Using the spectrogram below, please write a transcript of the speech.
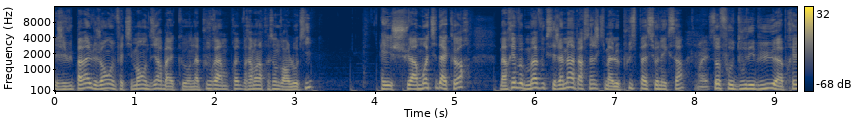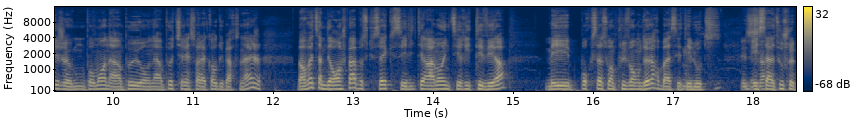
j'ai vu pas mal de gens effectivement dire bah, qu'on n'a plus vraiment, vraiment l'impression de voir Loki. Et je suis à moitié d'accord. Mais après, moi, vu que c'est jamais un personnage qui m'a le plus passionné que ça, sauf au tout début, après, pour moi, on a, un peu, on a un peu tiré sur la corde du personnage. Bah, en fait, ça me dérange pas parce que c'est que c'est littéralement une série TVA. Mais pour que ça soit un plus vendeur, bah, c'était mm. Loki. Et, ça. touche le,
